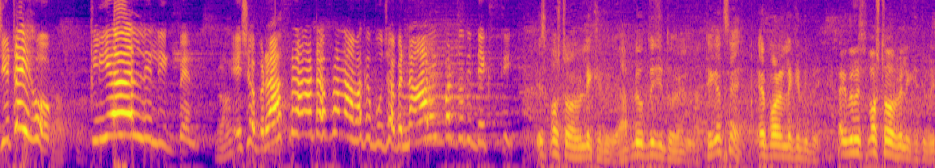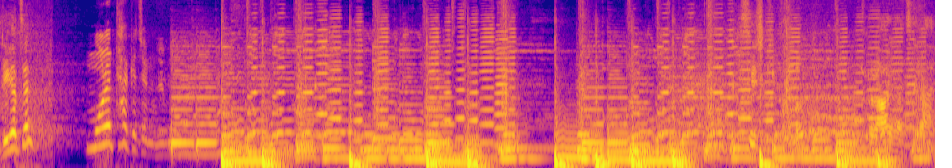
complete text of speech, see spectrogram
যেটাই হোক ক্লিয়ারলি লিখবেন। এসব রাফ রানা টাফ রানা আমাকে বুঝাবেন না আরেকবার যদি দেখছি। স্পষ্টভাবে লিখে দিবে আপনি উত্তেজিত হবেন না ঠিক আছে? এরপরে লিখে দিবে একদম স্পষ্টভাবে লিখে দিবে ঠিক আছে? মনে থাকে যেন। শেষ কি ভালো রাগ আছে রাগ।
